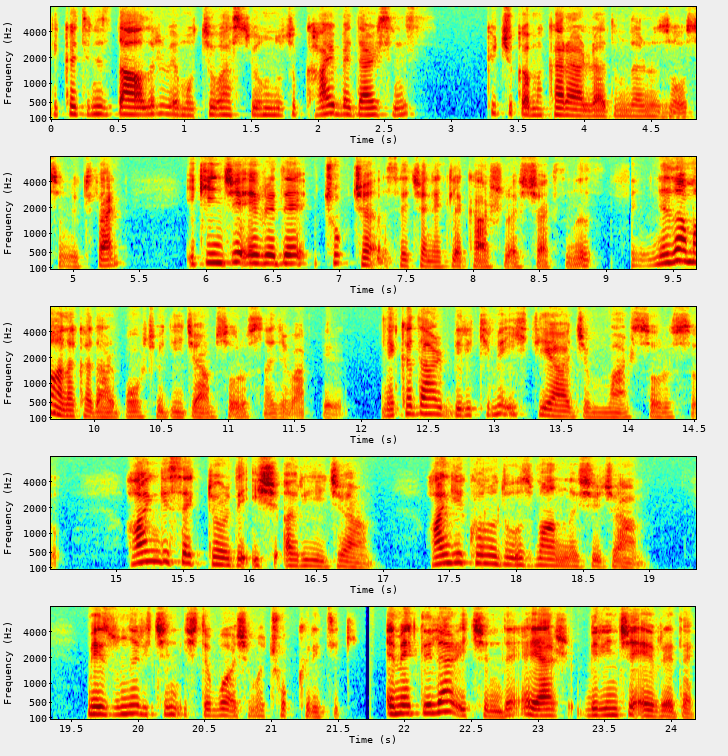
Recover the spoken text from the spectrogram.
dikkatiniz dağılır ve motivasyonunuzu kaybedersiniz. Küçük ama kararlı adımlarınız olsun lütfen. İkinci evrede çokça seçenekle karşılaşacaksınız. Ne zamana kadar borç ödeyeceğim sorusuna cevap verin. Ne kadar birikime ihtiyacım var sorusu. Hangi sektörde iş arayacağım? Hangi konuda uzmanlaşacağım? Mezunlar için işte bu aşama çok kritik. Emekliler için de eğer birinci evrede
